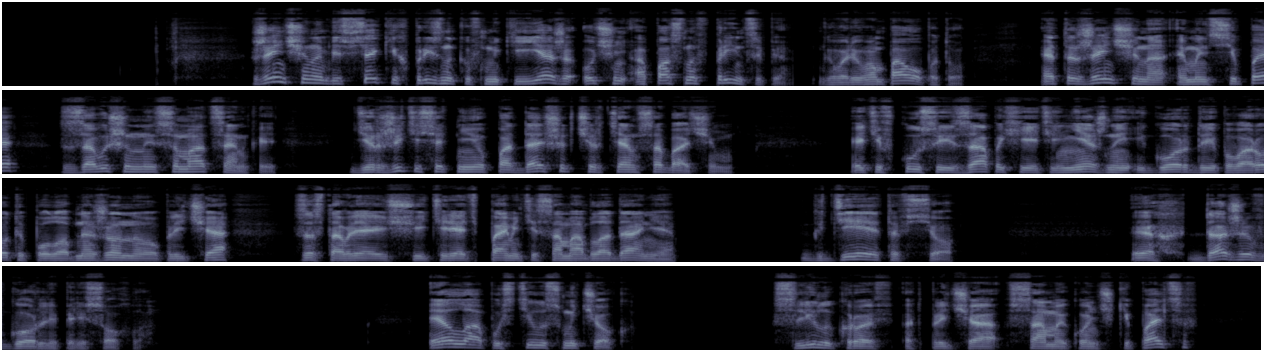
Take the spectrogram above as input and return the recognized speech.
Женщина без всяких признаков макияжа очень опасна в принципе, говорю вам по опыту. Это женщина эмансипе с завышенной самооценкой. Держитесь от нее подальше к чертям собачьим. Эти вкусы и запахи, эти нежные и гордые повороты полуобнаженного плеча, заставляющие терять память и самообладание. Где это все? Эх, даже в горле пересохло. Элла опустила смычок, слила кровь от плеча в самые кончики пальцев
